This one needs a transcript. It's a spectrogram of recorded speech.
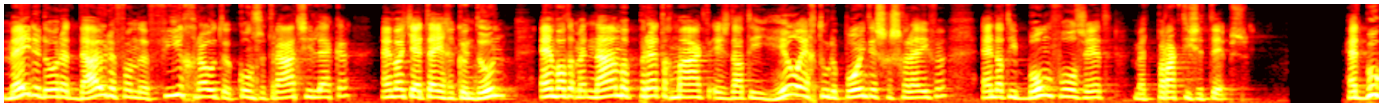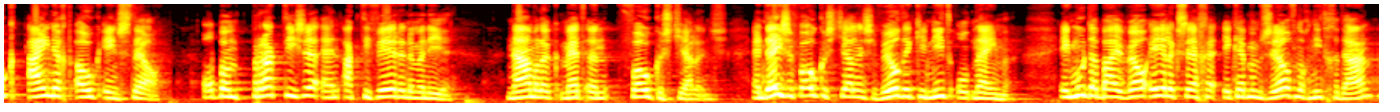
mede door het duiden van de vier grote concentratielekken en wat je er tegen kunt doen. En wat het met name prettig maakt, is dat hij heel erg to the point is geschreven en dat hij bomvol zit met praktische tips. Het boek eindigt ook in stijl, op een praktische en activerende manier, namelijk met een focus challenge. En deze focus challenge wilde ik je niet ontnemen. Ik moet daarbij wel eerlijk zeggen, ik heb hem zelf nog niet gedaan.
